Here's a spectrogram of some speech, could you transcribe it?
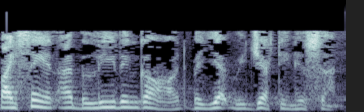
by saying, I believe in God, but yet rejecting His Son.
